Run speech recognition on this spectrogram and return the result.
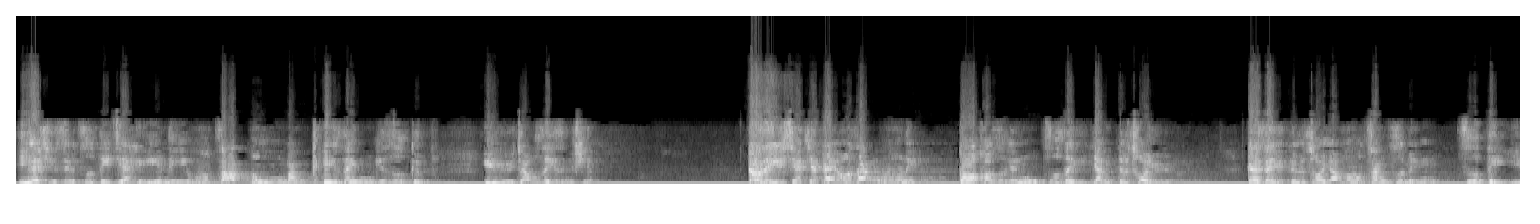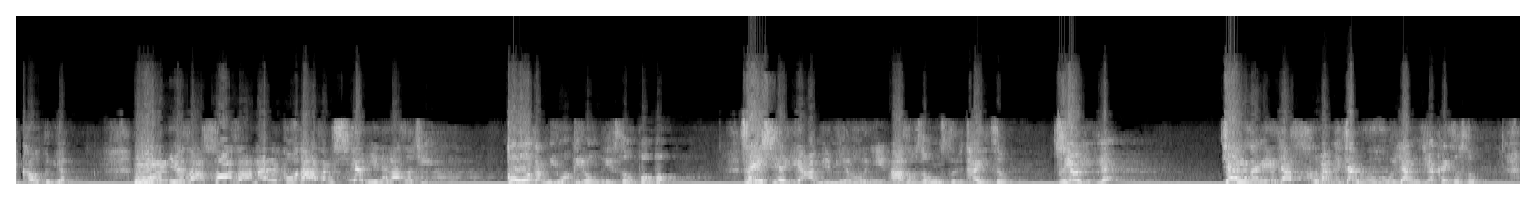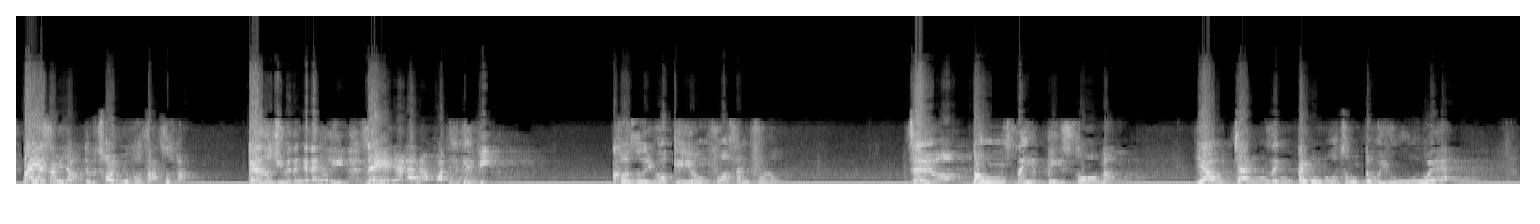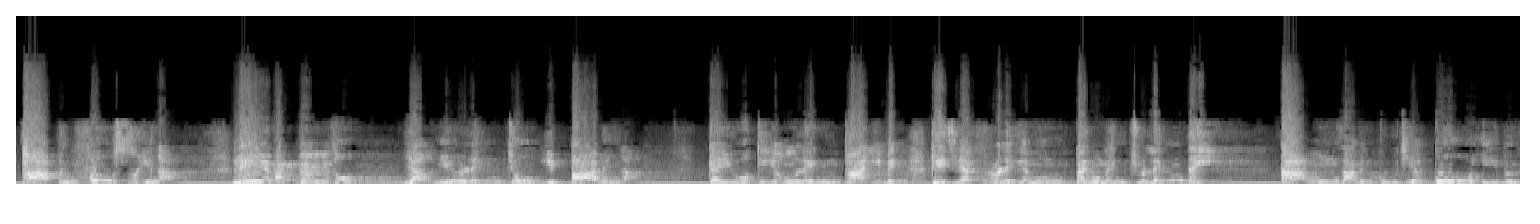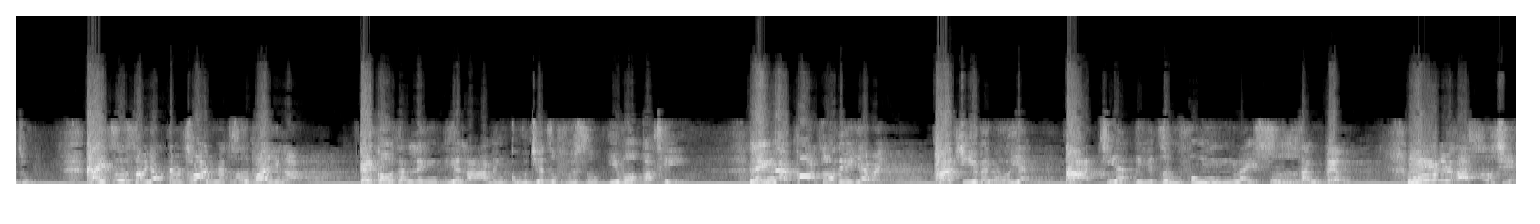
叶起手只对这黑内无扎东门开人的日官，又叫谁人先？这人先去该有任务呢？高考是跟子人样都参与，该谁都参要武昌之名，只得一口都要。我女上说上那个大人写你那个事情，高长又给我一手包包。这些也秘密无你，还是容水台州，只要一点，江上一家四万的江湖，杨家开始收，本身要都参与五杂之法，但是决定的等于人家让他不得改变，可是又给用佛生俘虏。这个东西被锁门，要将人本我中都有外，他本风势一啊，你们不住，要女人中一百名啊。给我给用领派一名，给这府里的母本名去领队，当咱们估计故意不足，开至少要等穿越自派一啊！该个人领的那门国家之副手一万八千，另外高招的一位，他基本无业，大街的走风来世上表，五女他死去，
